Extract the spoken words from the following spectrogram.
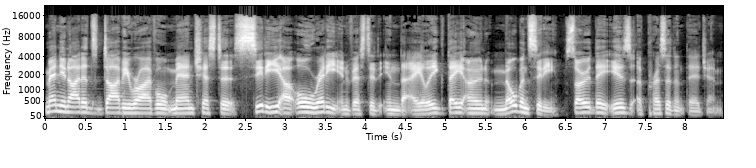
Man United's derby rival Manchester City are already invested in the A League. They own Melbourne City, so there is a precedent there, Gem.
